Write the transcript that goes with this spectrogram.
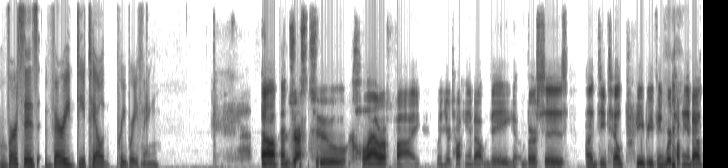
versus very detailed pre briefing. Um, and just to clarify, when you're talking about vague versus uh, detailed pre-briefing, we're talking about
